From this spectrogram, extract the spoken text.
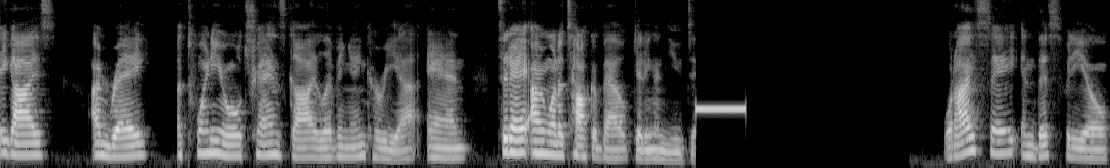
Hey guys, I'm Ray, a 20 year old trans guy living in Korea, and today I want to talk about getting a new dick. What I say in this video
